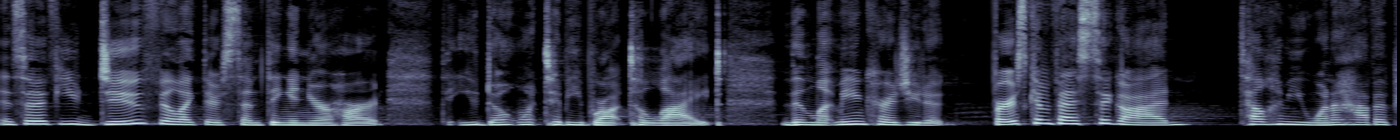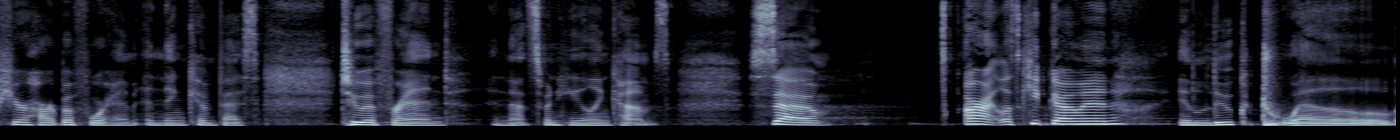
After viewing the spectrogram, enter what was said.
And so, if you do feel like there's something in your heart that you don't want to be brought to light, then let me encourage you to first confess to God, tell Him you want to have a pure heart before Him, and then confess to a friend. And that's when healing comes. So, all right, let's keep going in Luke 12.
